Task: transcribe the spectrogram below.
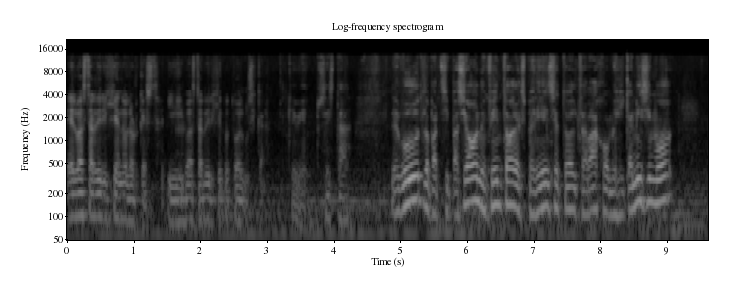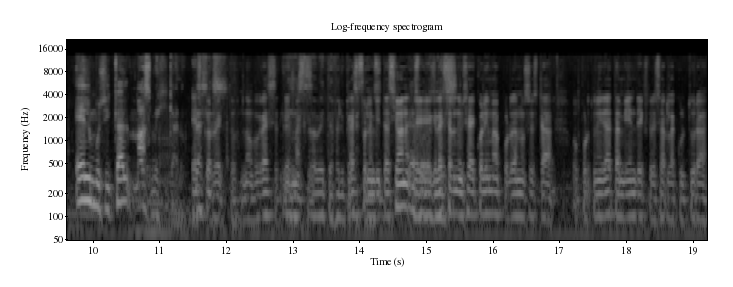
Él va a estar dirigiendo la orquesta y va a estar dirigiendo todo el musical. Qué bien, pues ahí está. Debut, la participación, en fin, toda la experiencia, todo el trabajo mexicanísimo el musical más mexicano. Es correcto. No, pues gracias a ti, gracias, gracias por la invitación. Eh, gracias, a la Universidad de Colima por darnos esta oportunidad también de expresar la cultura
